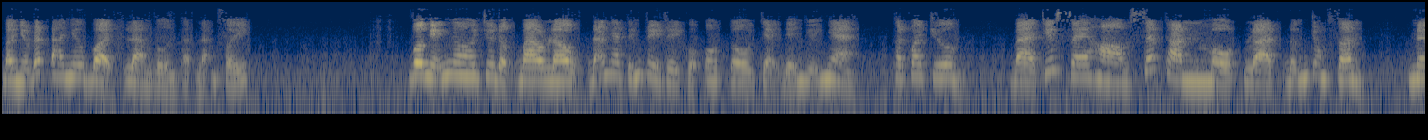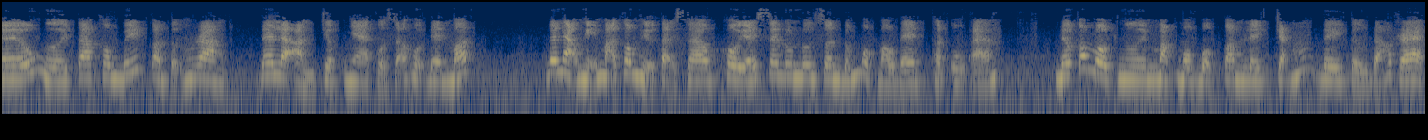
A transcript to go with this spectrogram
Bao nhiêu đất đai như vậy làm vườn thật lãng phí vừa nghỉ ngơi chưa được bao lâu, đã nghe tiếng rì rì của ô tô chạy đến dưới nhà. Thật khoa trương, bà chiếc xe hòm xếp thành một loạt đứng trong sân. Nếu người ta không biết, còn tưởng rằng đây là ảnh chụp nhà của xã hội đen mất. Đinh hạo nghĩ mãi không hiểu tại sao hồi ấy xe luôn luôn sơn đúng một màu đen, thật u ám. Nếu có một người mặc một bộ com lê trắng đi từ đó ra,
